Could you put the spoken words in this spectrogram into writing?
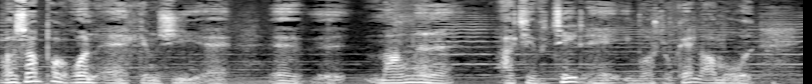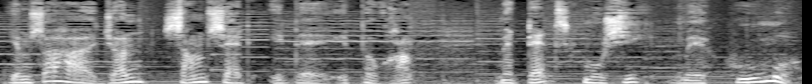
Og så på grund af, kan man sige, af, øh, øh manglende aktivitet her i vores lokale område, jamen så har John sammensat et, øh, et program med dansk musik med humor.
